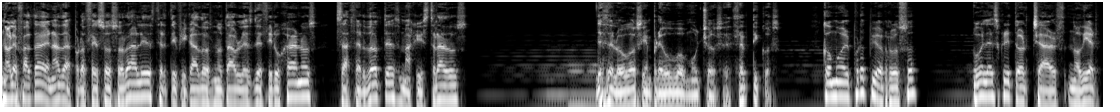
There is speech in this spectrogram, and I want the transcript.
No le falta de nada procesos orales, certificados notables de cirujanos, sacerdotes, magistrados. Desde luego siempre hubo muchos escépticos, como el propio Rousseau o el escritor Charles Nodier,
